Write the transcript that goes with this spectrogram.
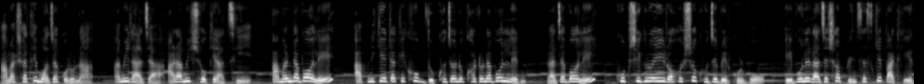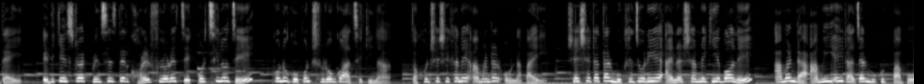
আমার সাথে মজা করো না। আমি রাজা আর আমি শোকে আছি। আমান্ডা বলে, আপনি কি এটাকে খুব দুঃখজনক ঘটনা বললেন? রাজা বলে, খুব শীঘ্র এই রহস্য খুঁজে বের করব। এই বলে রাজা সব প্রিন্সেসকে পাঠিয়ে দেয়। এদিকে স্টুয়ার্ট প্রিন্সেসদের ঘরের ফ্লোরে চেক করছিল যে কোনো গোপন সুড়ঙ্গ আছে কিনা। তখন সে সেখানে আমান্ডার ওড়না পায়। সে সেটা তার মুখে জড়িয়ে আয়নার সামনে গিয়ে বলে আমান্ডা আমি এই রাজার মুকুট পাবো।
